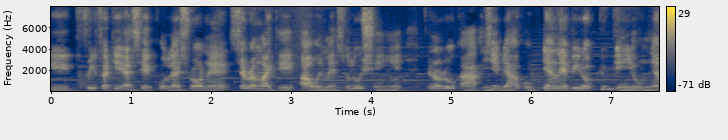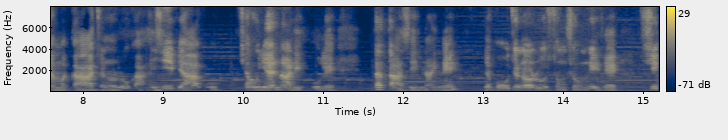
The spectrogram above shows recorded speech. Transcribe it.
ဒီ free fatty acid cholesterol နဲ့ ceramide တွေပါဝင်မယ်ဆိုလို့ရှိရင် ကျွန်တော်တို့ကအရေးပြားကိုပြန်လည်ပြီးတော့ပြုပြင်ရုံမျှမကကျွန်တော်တို့ကအရေးပြားကိုရောင်ရမ်းတာတွေကိုလည်းတက်တာစေနိုင်တယ်။ငကိုကျွန်တော်တို့ဆုံးရှုံးနေတဲ့ရေ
